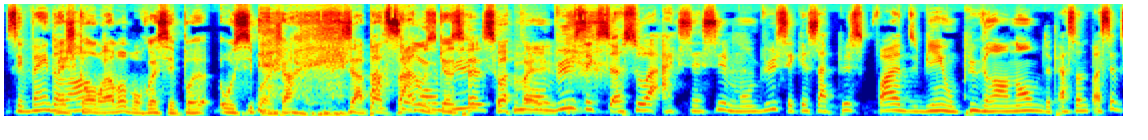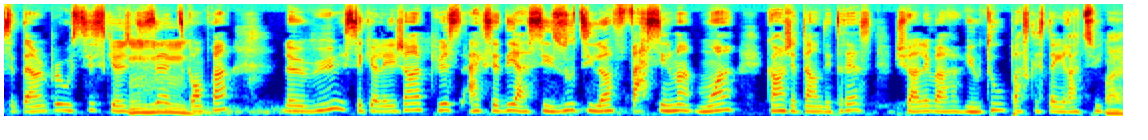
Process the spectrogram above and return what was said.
c'est 20 dollars. Mais je comprends pas pourquoi c'est pas aussi pas cher. Ça n'a pas de Parce que sens mon que, but- ça soit Mon but, c'est que ce soit accessible. Mon but, c'est que ça puisse faire du bien au plus grand nombre de personnes possible. C'était un peu aussi ce que je disais, Mhm. tu comprends? Le but, c'est que les gens puissent accéder à ces outils-là facilement. Moi, quand j'étais en détresse, je suis allée vers YouTube parce que c'était gratuit. Ouais.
